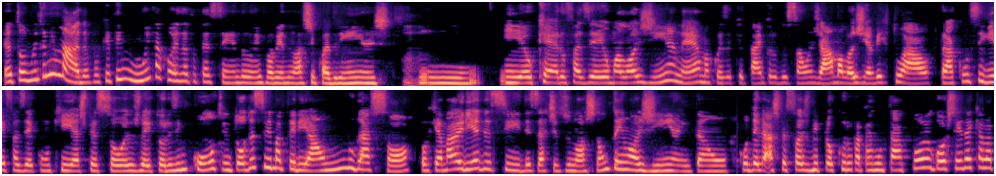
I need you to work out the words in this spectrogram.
eu tô muito animada, porque tem muita coisa acontecendo envolvendo nossos quadrinhos. Uhum. E, eu quero fazer uma lojinha, né? Uma coisa que tá em produção já, uma lojinha virtual, para conseguir fazer com que as pessoas, os leitores, encontrem todo esse material num lugar só. Porque a maioria desse, desses artistas nossos não tem lojinha. Então, quando ele, as pessoas me procuram para perguntar, pô, eu gostei daquela,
